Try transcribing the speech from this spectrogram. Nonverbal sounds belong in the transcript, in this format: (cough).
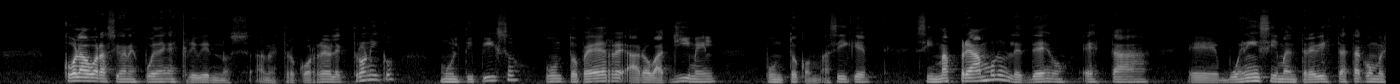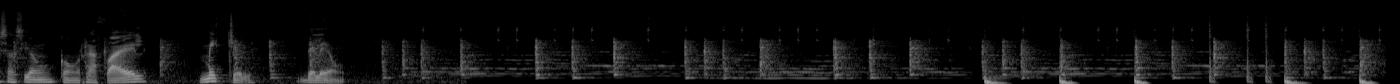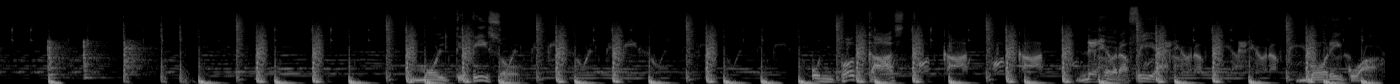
colaboraciones pueden escribirnos a nuestro correo electrónico multipiso.pr.gmail.com. Así que sin más preámbulos, les dejo esta eh, buenísima entrevista, esta conversación con Rafael Mitchell de León. Geografía. Boricua.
